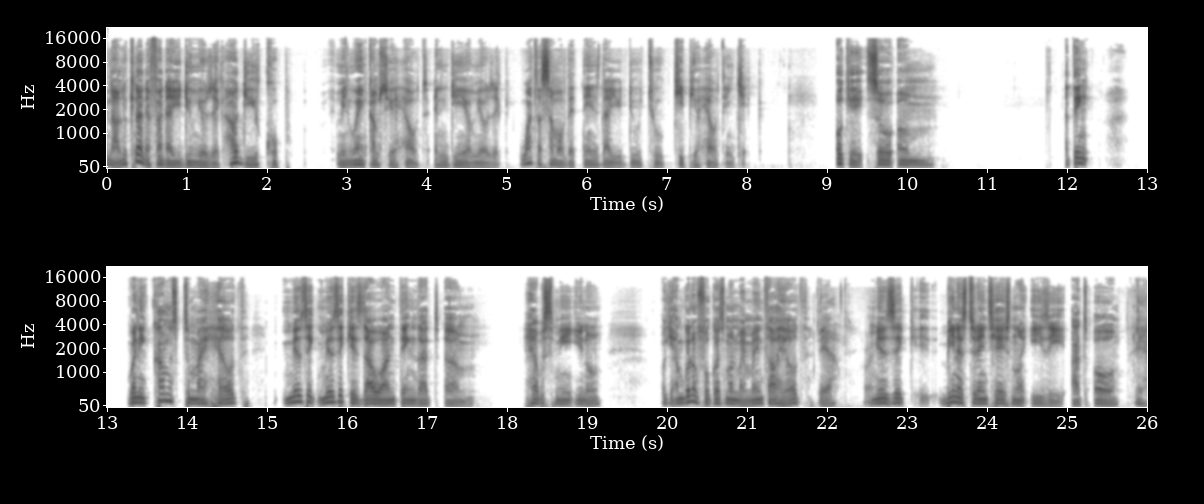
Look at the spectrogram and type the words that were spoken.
Now, looking at the fact that you do music, how do you cope? I mean, when it comes to your health and doing your music, what are some of the things that you do to keep your health in check? okay so um i think when it comes to my health music music is that one thing that um helps me you know okay i'm gonna focus more on my mental health Yeah. Right. music being a student here is not easy at all Yeah.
